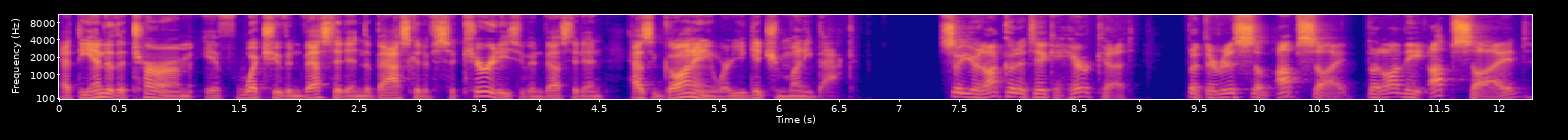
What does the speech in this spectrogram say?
at the end of the term, if what you've invested in, the basket of securities you've invested in, hasn't gone anywhere, you get your money back. So you're not going to take a haircut, but there is some upside. But on the upside,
